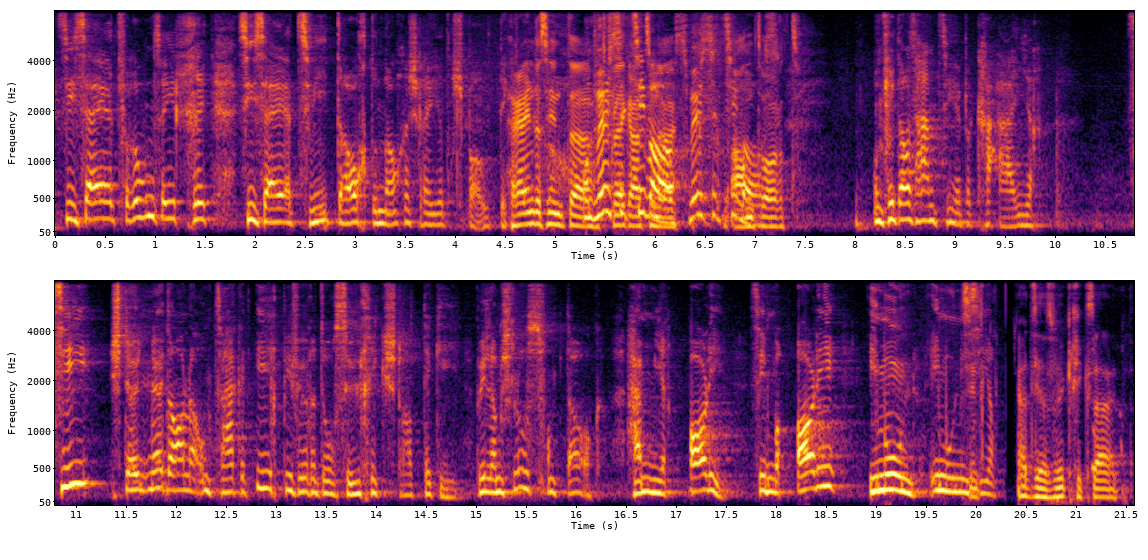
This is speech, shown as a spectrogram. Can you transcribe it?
sie sehen Verunsicherung, sie sehen Zwietracht und nachher schreien der Spaltung. Herr Ender, sind äh, Und wissen Sie was? Wissen Sie was? Antwort. Und für das haben sie eben keine Eier. Sie stehen nicht an und sagen, ich bin für eine Durchsuchungsstrategie. Weil am Schluss des Tages haben wir alle, sind wir alle immun, immunisiert. Hat sie das wirklich gesagt?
